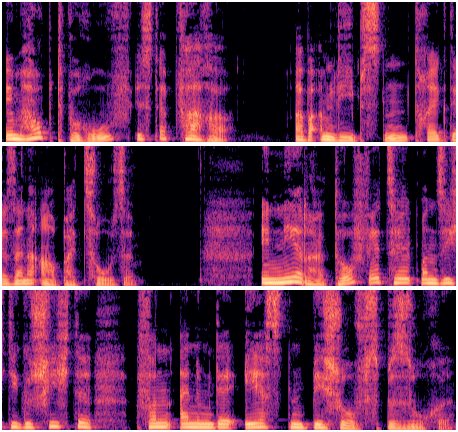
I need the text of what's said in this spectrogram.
Im Hauptberuf ist er Pfarrer, aber am liebsten trägt er seine Arbeitshose. In Neratow erzählt man sich die Geschichte von einem der ersten Bischofsbesuche.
